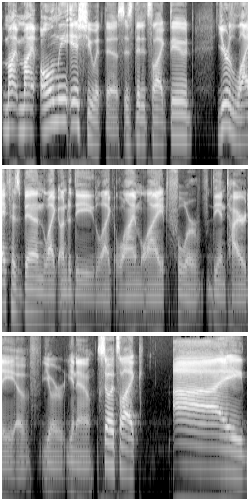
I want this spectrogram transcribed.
my my only issue with this is that it's like, dude, your life has been like under the like limelight for the entirety of your, you know. So it's like I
